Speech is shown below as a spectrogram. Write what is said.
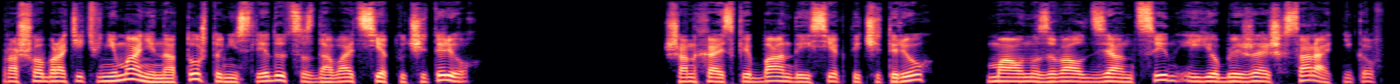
Прошу обратить внимание на то, что не следует создавать секту четырех. Шанхайской бандой и сектой четырех Мао называл Дзян Цин и ее ближайших соратников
